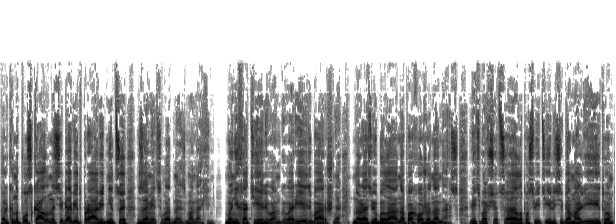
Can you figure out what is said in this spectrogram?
только напускала на себя вид праведницы, — заметила одна из монахинь. Мы не хотели вам говорить, барышня, но разве была она похожа на нас? Ведь мы всецело посвятили себя молитвам,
